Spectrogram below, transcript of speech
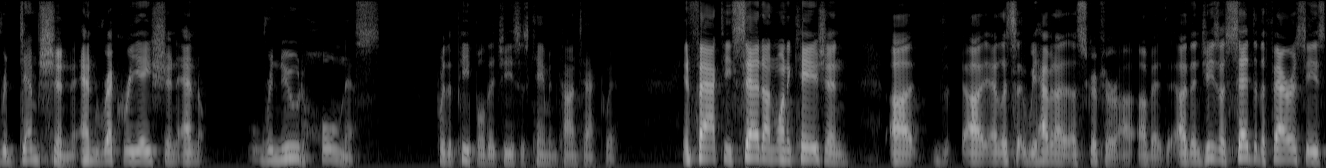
redemption and recreation and renewed wholeness for the people that Jesus came in contact with. In fact, he said on one occasion, uh, uh, let's we have a, a scripture uh, of it. Uh, then Jesus said to the Pharisees,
